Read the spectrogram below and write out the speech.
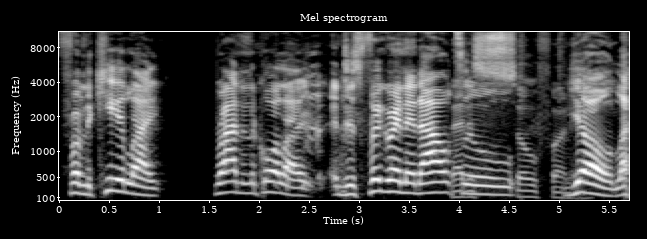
from the kid, like riding in the car, like and just figuring it out That to is so funny. yo, like,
